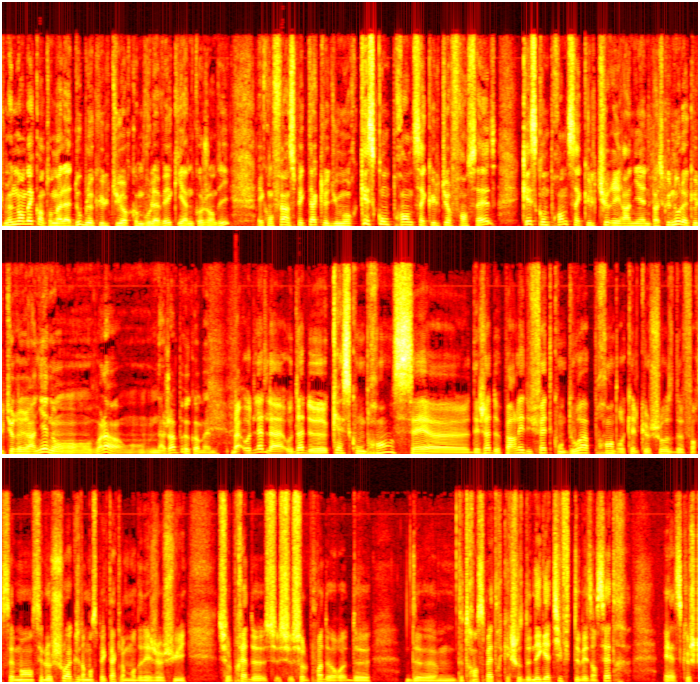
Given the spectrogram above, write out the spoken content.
je me demandais quand on a la double culture, comme vous l'avez, Kian Kojandi, et qu'on fait un spectacle d'humour, qu'est-ce qu'on prend de sa culture française? Qu'est-ce qu'on prend de sa culture iranienne? Parce que nous, la culture iranienne, on, voilà, on nage un peu quand même. Bah, au-delà de la, au-delà de qu'est-ce qu'on prend, c'est euh, déjà de parler du fait qu'on doit prendre quelque chose de forcément. C'est le choix que j'ai dans mon spectacle. À un moment donné, je suis sur le près de, sur, sur le point de, de de, de transmettre quelque chose de négatif de mes ancêtres. Et est-ce que je,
